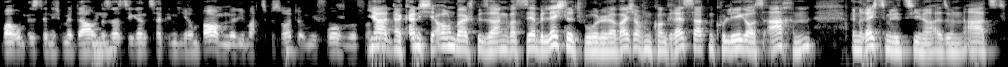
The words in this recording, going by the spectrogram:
warum ist der nicht mehr da? Und er saß die ganze Zeit in ihrem Baum, ne? Die macht sich bis heute irgendwie Vorwürfe. Ja, ne? da kann ich dir auch ein Beispiel sagen, was sehr belächelt wurde. Da war ich auf einem Kongress, da hat ein Kollege aus Aachen, ein Rechtsmediziner, also ein Arzt,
